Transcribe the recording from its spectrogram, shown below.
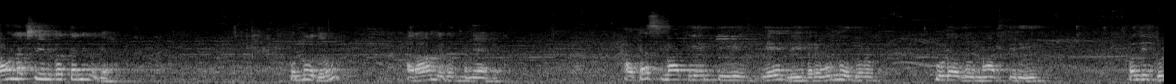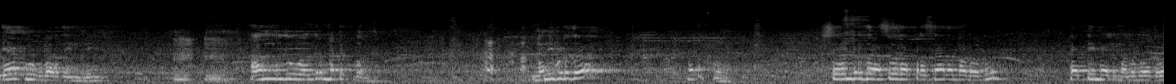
ಅವನ ಲಕ್ಷಣ ಏನು ಗೊತ್ತಾ ನಿಮಗೆ? ಉಣ್ಣೋದು, ಆರಾಮ್ ಇರೋದು ಮನೆಯಾಗ. ಅಕಸ್ಮಾತ್ ಏನ್ತಿ ರೀ ಬರೀ ಉಣ್ಣೋದು, ಕೂಡೋದು ಮಾಡ್ತೀರಿ? ಒಂದಿಟ್ಟು ದುಡಿಯಾಕೆ ಹೋಗ್ಬಾರ್ದೇನ್ರಿ ಅಂದು ಅಂದ್ರೆ ಮಠಕ್ಕೆ ಬರೋದು. ಮನೆ ಬಿಡೋದು ಮಠಕ್ಕೆ ಬರೋದು. ಶರಣರ ದಾಸೋದ ಪ್ರಸಾದ ಮಾಡೋದು, ಕಟ್ಟಿ ಮೇಲೆ ಮಲಗೋದು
